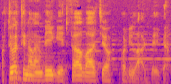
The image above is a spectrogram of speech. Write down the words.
A történelem végét felváltja a világ vége.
